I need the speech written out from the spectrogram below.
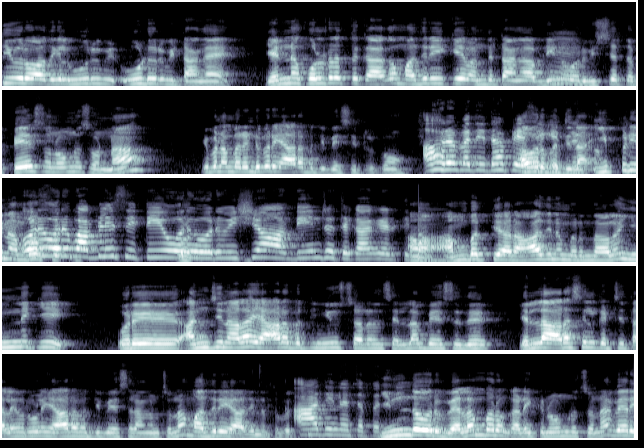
தீவிரவாதிகள் ஊடுருவி ஊடுருவிட்டாங்க. என்ன கொல்றதுக்காக மதுரைக்கே வந்துட்டாங்க அப்படின்னு. ஒரு விஷயத்த பேசணும்னு சொன்னா இப்ப நம்ம ரெண்டு பேரும் யாரை பத்தி பேசிட்டு இருக்கோம்? அவரை பத்தி தான் அவரை பத்தி தான். இப்படி நம்ம ஒரு பப்ளிசிட்டி ஒரு ஒரு விஷயம் அப்படின்றதுக்காக எடுத்துக்கோங்க ஐம்பத்தி ஆறு ஆதீனம் இருந்தாலும் இன்னைக்கு ஒரு அஞ்சு நாளா யாரை பத்தி நியூஸ் சேனல்ஸ் எல்லாம் பேசுது எல்லா அரசியல் கட்சி தலைவர்களும் யாரை பத்தி பேசுறாங்கன்னு சொன்னா மதுரை ஆதீனத்தை பத்தி. ஆதீனத்தை இந்த ஒரு விளம்பரம் கிடைக்கணும்னு சொன்னா வேற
